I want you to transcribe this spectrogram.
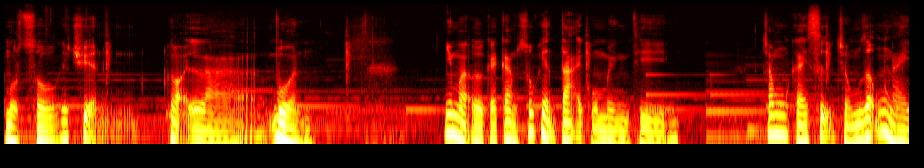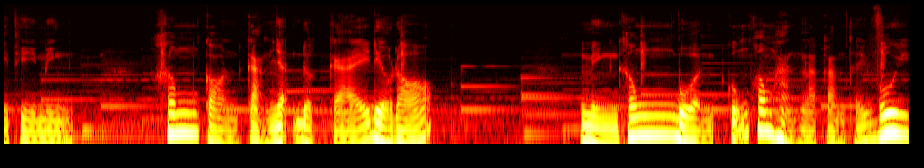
một số cái chuyện, gọi là, buồn nhưng mà ở cái cảm xúc hiện tại của mình thì trong cái sự trống rỗng này thì mình không còn cảm nhận được cái điều đó. Mình không buồn, cũng không hẳn là cảm thấy vui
